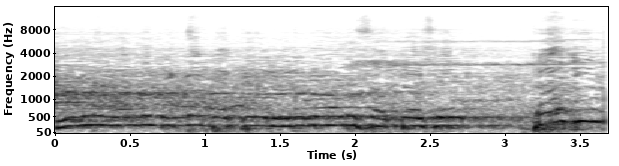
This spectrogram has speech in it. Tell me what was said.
ഇടയിൽ ഇവിടെ വന്ന് നിൽക്കാൻ പറ്റിയതിൽ ഒരുപാട് സന്തോഷം താങ്ക് യു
